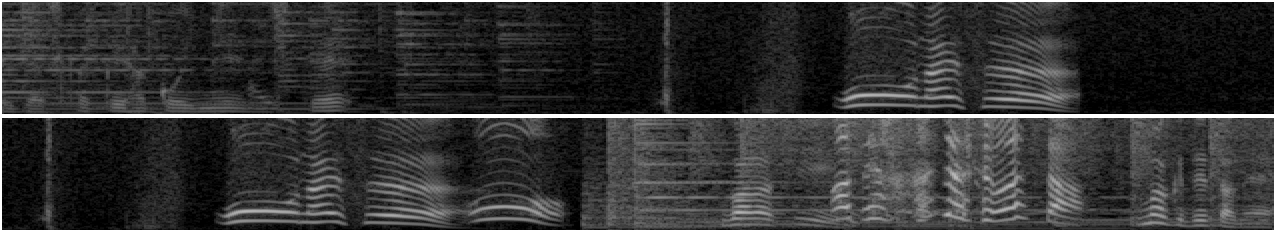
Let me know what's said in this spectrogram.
はい、じゃあ四角い箱をイメージして、はい、おおナイス。おおナイス。おお素晴らしい。あ出ました出ました。うまく出たね。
